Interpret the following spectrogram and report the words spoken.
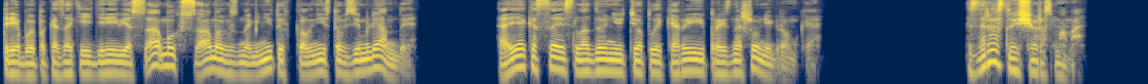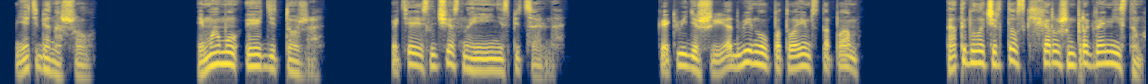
требуя показать ей деревья самых-самых знаменитых колонистов Землянды. А я касаюсь ладонью теплой коры произношу негромко. «Здравствуй еще раз, мама. Я тебя нашел. И маму Эдди тоже. Хотя, если честно, и не специально. Как видишь, я двинул по твоим стопам. А ты была чертовски хорошим программистом.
